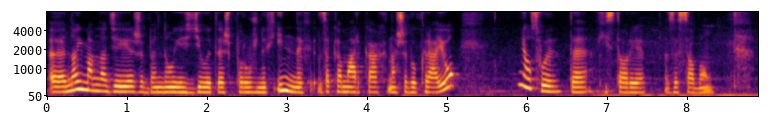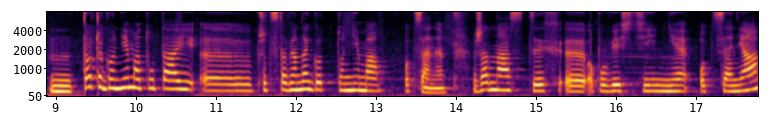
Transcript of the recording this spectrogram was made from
E, no i mam nadzieję, że będą jeździły też po różnych innych zakamarkach naszego kraju. Niosły te historie ze sobą. Mm, to, czego nie ma tutaj przedstawionego, to nie ma oceny. Żadna z tych opowieści nie ocenia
